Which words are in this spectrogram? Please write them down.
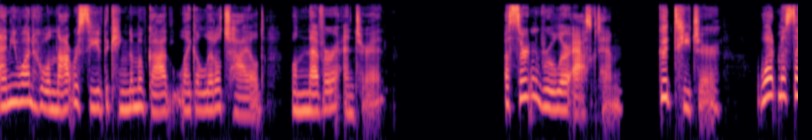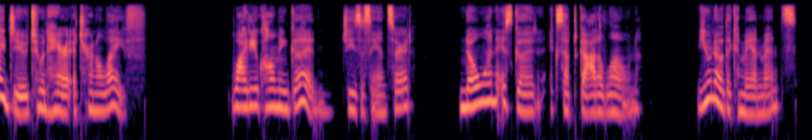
anyone who will not receive the kingdom of God like a little child will never enter it. A certain ruler asked him, Good teacher, what must I do to inherit eternal life? Why do you call me good? Jesus answered. No one is good except God alone. You know the commandments.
